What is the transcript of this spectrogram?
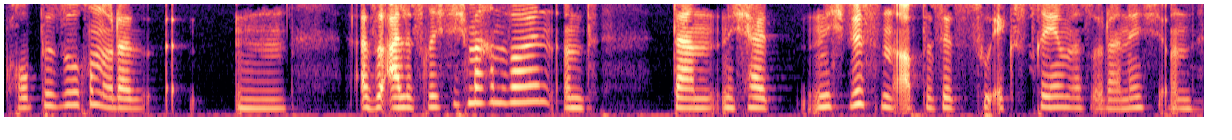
Gruppe suchen oder äh, mh, also alles richtig machen wollen und dann nicht halt nicht wissen, ob das jetzt zu extrem ist oder nicht. Und mh,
